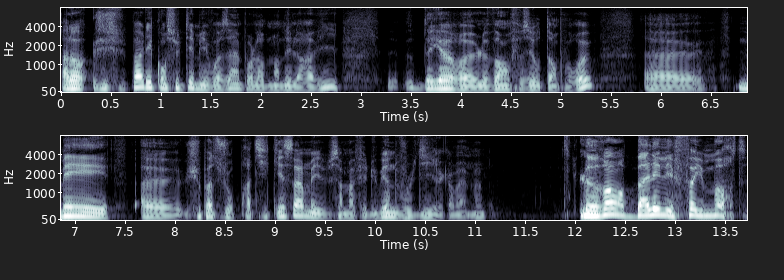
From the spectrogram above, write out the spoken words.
Alors, je ne suis pas allé consulter mes voisins pour leur demander leur avis. D'ailleurs, euh, le vent faisait autant pour eux. Euh, Mais euh, je n'ai pas toujours pratiqué ça, mais ça m'a fait du bien de vous le dire quand même. Hein. Le vent balaye les feuilles mortes.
